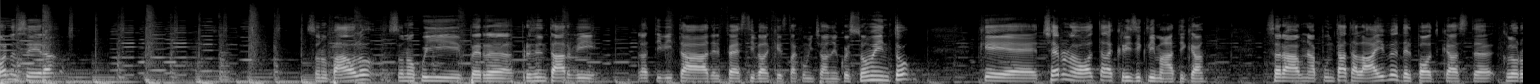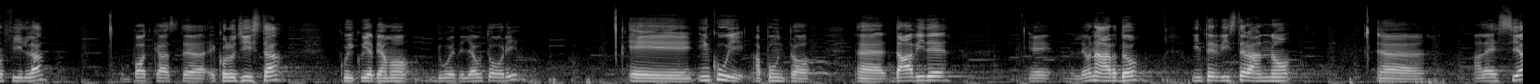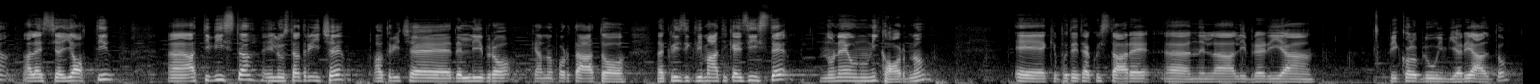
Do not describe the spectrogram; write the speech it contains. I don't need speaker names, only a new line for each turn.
Buonasera. Sono Paolo, sono qui per presentarvi l'attività del festival che sta cominciando in questo momento, che è C'era una volta la crisi climatica. Sarà una puntata live del podcast Clorofilla, un podcast ecologista, qui, qui abbiamo due degli autori, in cui appunto eh, Davide e Leonardo intervisteranno eh, Alessia, Alessia Iotti, eh, attivista e illustratrice, autrice del libro che hanno portato La crisi climatica esiste, non è un unicorno, e che potete acquistare eh, nella libreria Piccolo Blu in via Rialto.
